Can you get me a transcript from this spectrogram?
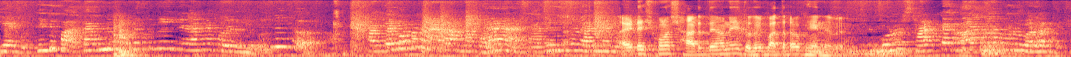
ইয়ে কিন্তু পাতাগুলো তুমি রান্না করে দিও বুঝলে তো? থাকবে বাবা না রান্না করে। হ্যাঁ আর এটা কোনো সার দেওয়া নেই তো তুমি পাতাটাও খেয়ে নেবে। কোনো শাকটা দিয়ে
